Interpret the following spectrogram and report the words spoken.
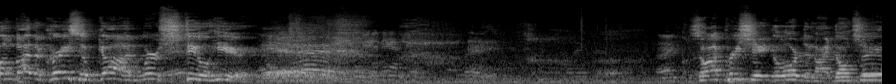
But by the grace of God, we're still here. So I appreciate the Lord tonight, don't you?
